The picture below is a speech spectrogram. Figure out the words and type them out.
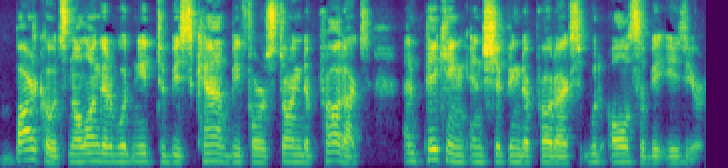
barcodes no longer would need to be scanned before storing the products, and picking and shipping the products would also be easier.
